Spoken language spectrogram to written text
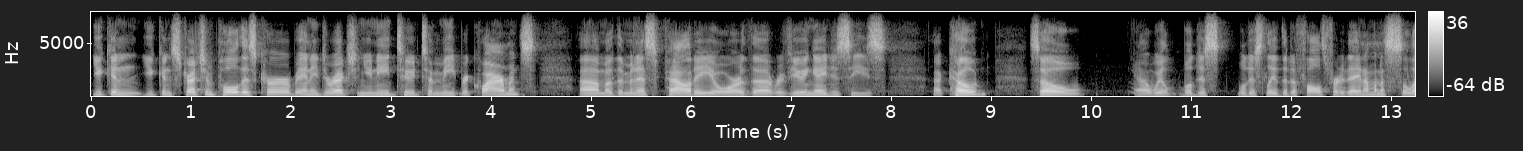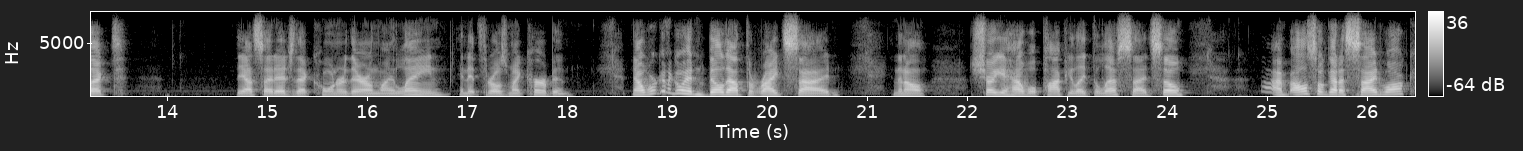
You can you can stretch and pull this curb any direction you need to to meet requirements um, of the municipality or the reviewing agency's uh, code. So uh, we'll we'll just we'll just leave the defaults for today, and I'm going to select the outside edge of that corner there on my lane, and it throws my curb in. Now we're going to go ahead and build out the right side, and then I'll show you how we'll populate the left side. So I've also got a sidewalk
